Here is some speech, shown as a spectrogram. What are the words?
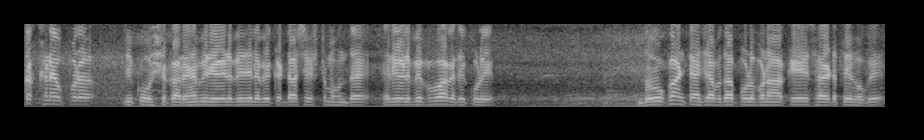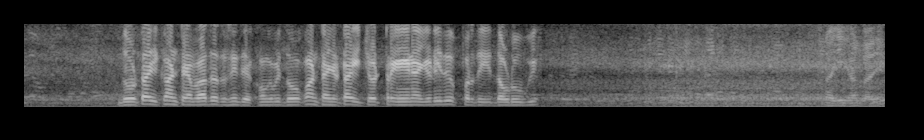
ਕੱਖਣਾ ਉੱਪਰ ਦੀ ਕੋਸ਼ਿਸ਼ ਕਰ ਰਹੇ ਹਾਂ ਵੀ ਰੇਲਵੇ ਦੇ ਲਵੇ ਕਿੱਡਾ ਸਿਸਟਮ ਹੁੰਦਾ ਹੈ। ਰੇਲਵੇ ਵਿਭਾਗ ਦੇ ਕੋਲੇ 2 ਘੰਟਿਆਂ ਚ ਆਪਦਾ ਪੁਲ ਬਣਾ ਕੇ ਸਾਈਡ ਤੇ ਹੋ ਗਏ। 2.5 ਘੰਟਿਆਂ ਬਾਅਦ ਤੁਸੀਂ ਦੇਖੋਗੇ ਵੀ 2 ਘੰਟਿਆਂ ਚ 2.5 ਚ ਟ੍ਰੇਨ ਹੈ ਜਿਹੜੀ ਇਹਦੇ ਉੱਪਰ ਦੀ ਦੌੜੂਗੀ। ਸਹੀ ਗੱਲ ਆ ਜੀ।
